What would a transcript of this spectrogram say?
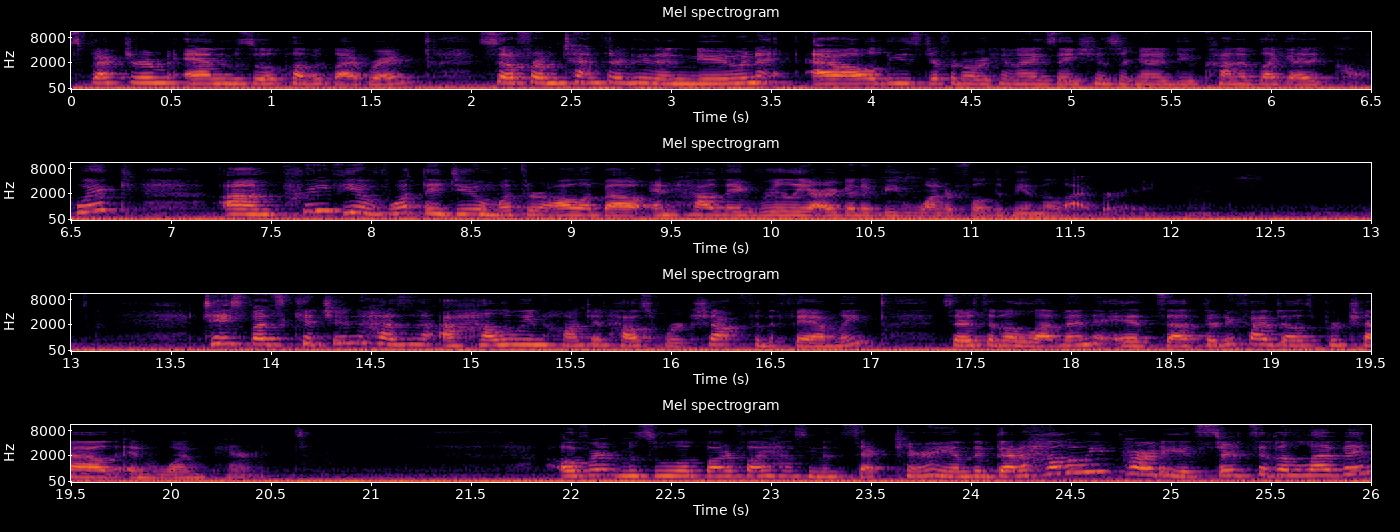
Spectrum, and the Missoula Public Library. So from 10:30 to noon, all these different organizations are going to do kind of like a quick um, preview of what they do and what they're all about, and how they really are going to be wonderful to be in the library. Taste Buds Kitchen has a Halloween haunted house workshop for the family. Starts at 11. It's uh, $35 per child and one parent. Over at Missoula Butterfly House and Insectarium, they've got a Halloween party. It starts at 11.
